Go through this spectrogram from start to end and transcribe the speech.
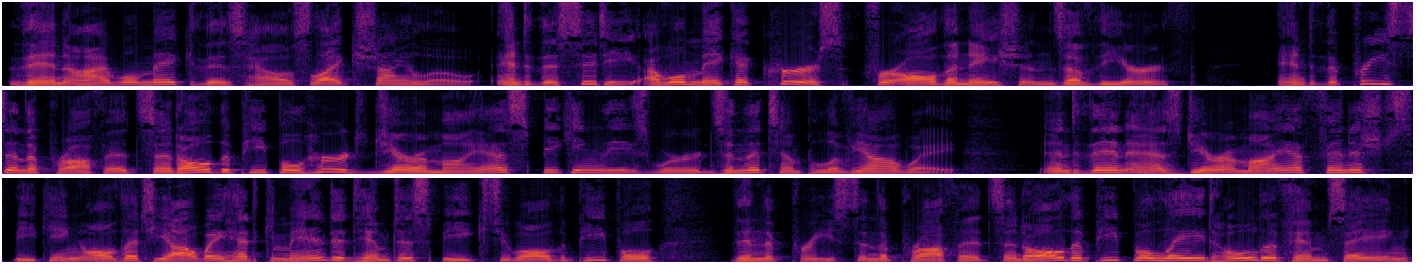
then I will make this house like Shiloh, and this city I will make a curse for all the nations of the earth. And the priests and the prophets and all the people heard Jeremiah speaking these words in the temple of Yahweh. And then, as Jeremiah finished speaking all that Yahweh had commanded him to speak to all the people, then the priests and the prophets and all the people laid hold of him, saying,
